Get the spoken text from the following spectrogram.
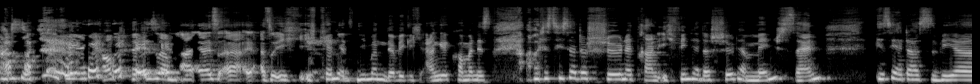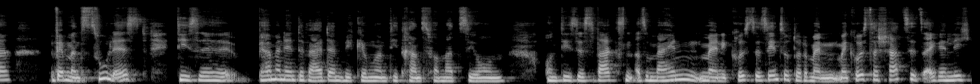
Also, also ich, ich kenne jetzt niemanden, der wirklich angekommen ist. Aber das ist ja das Schöne dran. Ich finde ja das Schöne am Menschsein, ist ja, dass wir wenn man es zulässt, diese permanente Weiterentwicklung und die Transformation und dieses Wachsen. Also mein, meine größte Sehnsucht oder mein, mein größter Schatz ist eigentlich,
